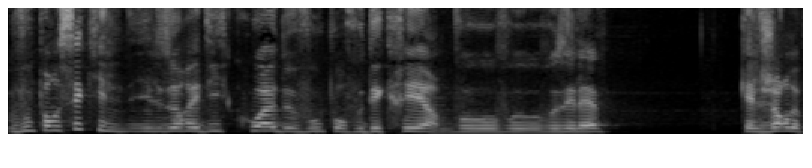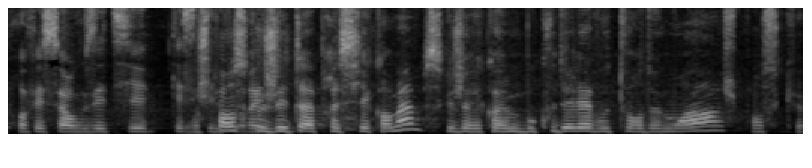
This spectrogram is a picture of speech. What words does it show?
Vous pensez qu'ils ils auraient dit quoi de vous pour vous décrire, vos, vos- vos élèves? Quel genre de professeur vous étiez? Je pense que j'étais appréciée quand même, parce que j'avais quand même beaucoup d'élèves autour de moi. Je pense que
